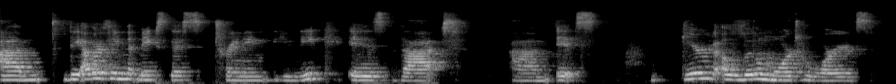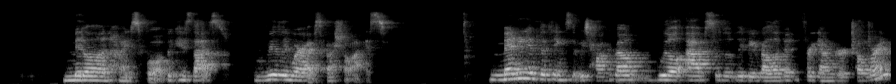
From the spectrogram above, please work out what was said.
Um, the other thing that makes this training unique is that um, it's geared a little more towards middle and high school because that's really where I've specialized. Many of the things that we talk about will absolutely be relevant for younger children,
